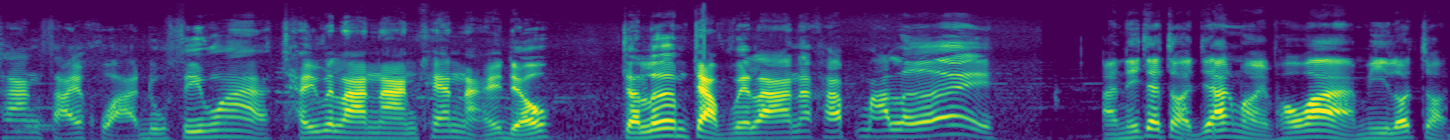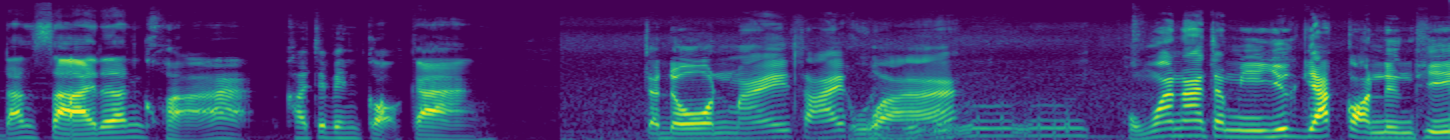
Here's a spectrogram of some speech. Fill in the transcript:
ข้างซ้ายขวาดูซิว่าใช้เวลานานแค่ไหนเดี๋ยว จะเริ่มจับเวลานะครับมาเลย อันนี้จะจอดยากหน่อยเพราะว่ามีรถจอดด้านซ้ายด้านขวาเขาจะเป็นเกาะกลาง จะโดนไหมซ้ายขวาอุ๊ยอุ๊ยอุ๊ยผมว่าน่าจะมียึกยักก่อนหนึ่งที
